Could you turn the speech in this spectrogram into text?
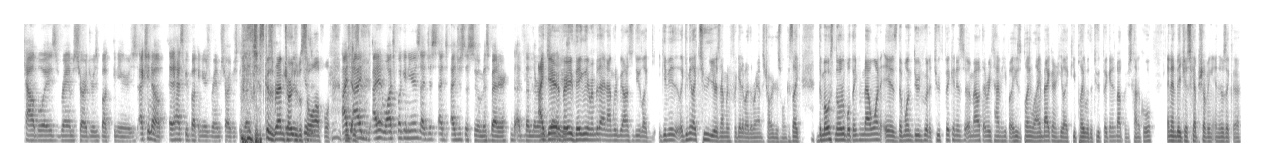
Cowboys, Rams, Chargers, Buccaneers. Actually, no, it has to be Buccaneers, Rams, Chargers. 'cause just because Ram Chargers was so awful. I, just- I, I didn't watch Buccaneers. I just I, I just assume it's better than the Rams. I very, very vaguely remember that, and I'm gonna be honest with you. Like, give me like give me like two years, and I'm gonna forget about the Rams Chargers one because like the most notable thing from that one is the one dude who had a toothpick in his uh, mouth every time he he was playing linebacker, and he like he played with a toothpick in his mouth, which is kind of cool. And then they just kept shoving, and there was like a,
